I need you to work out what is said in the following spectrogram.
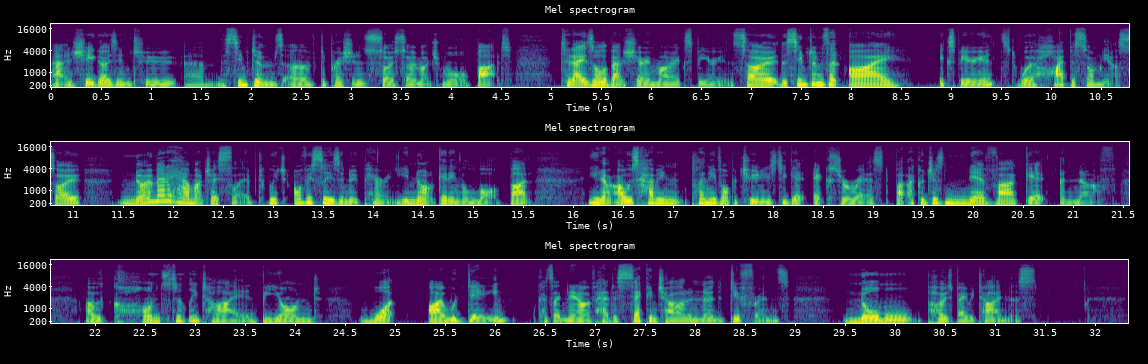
Uh, and she goes into um, the symptoms of depression and so so much more. But today's all about sharing my experience. So the symptoms that I experienced were hypersomnia. So, no matter how much I slept, which obviously as a new parent, you're not getting a lot, but you know, I was having plenty of opportunities to get extra rest, but I could just never get enough. I was constantly tired beyond what I would deem, because I now have had a second child and know the difference, normal post baby tiredness.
